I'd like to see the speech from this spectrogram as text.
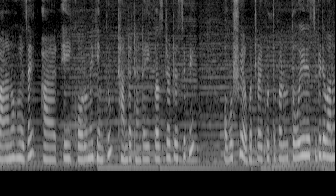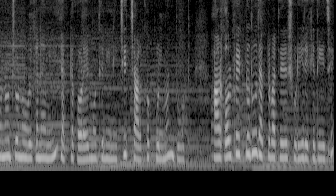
বানানো হয়ে যায়। আর এই গরমে কিন্তু ঠান্ডা ঠান্ডা এই কাস্টার্ড রেসিপি অবশ্যই একবার ট্রাই করতে পারো। তো ওই রেসিপিটা বানানোর জন্য ওইখানে আমি একটা কড়াইয়ের মধ্যে নিয়ে নিচ্ছি চার কাপ পরিমাণ দুধ। আর অল্প একটু দুধ একটা বাটিতে সরিয়ে রেখে দিয়েছি।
